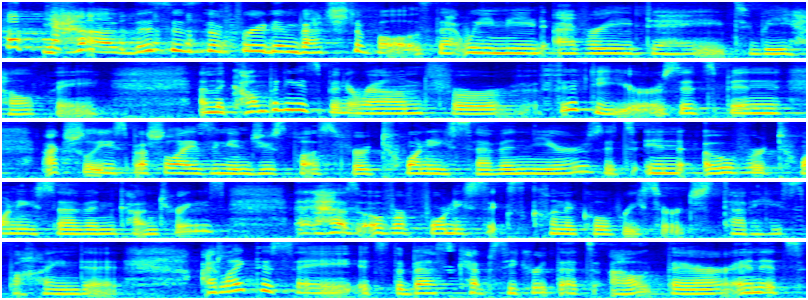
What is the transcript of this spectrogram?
yeah, this is the fruit and vegetables that we need every day to be healthy. And the company has been around for 50 years. It's been actually specializing in Juice Plus for 27 years. It's in over 27 countries. It has over 46 clinical research studies behind it. I like to say it's the best kept secret that's out there. And it's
